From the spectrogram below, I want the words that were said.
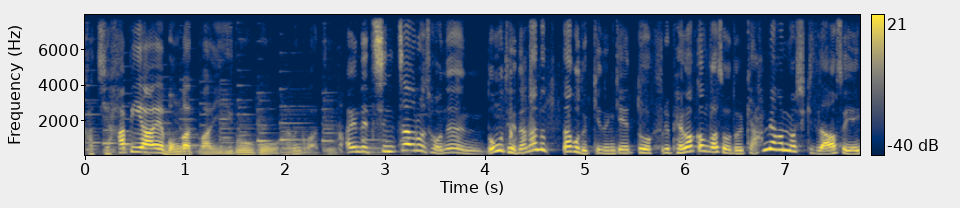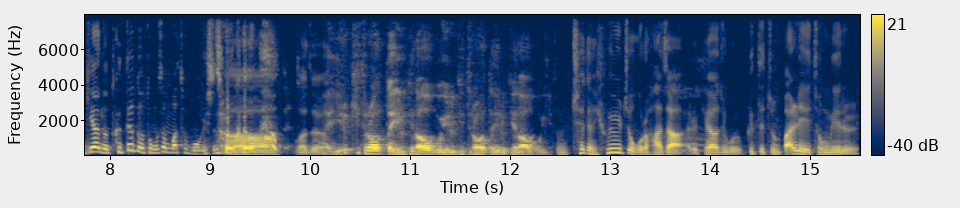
같이 합의하에 뭔가 많이 이루고 하는 것 같아요. 아 근데 진짜로 저는 너무 대단하다고 느끼는 게 또 우리 백악관 가서도 이렇게 한 명한 명씩 나와서 얘기하는 그때도 동선 맞춰보고 계시더라고요. 아 맞아요. 이렇게 들어갔다 이렇게 나오고 이렇게 들어갔다 이렇게 나오고 좀 최대한 효율적으로 하자 이렇게 해가지고 그때 좀 빨리 정리를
